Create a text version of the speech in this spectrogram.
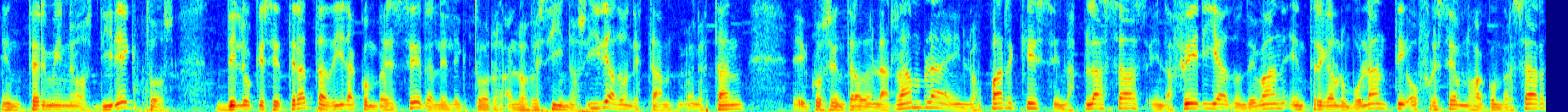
en términos directos de lo que se trata de ir a convencer al elector, a los vecinos, ir a donde están. Bueno, están eh, concentrados en la rambla, en los parques, en las plazas, en la feria, donde van, entregarle un volante, ofrecernos a conversar.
